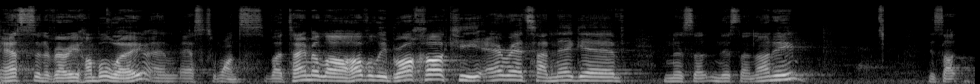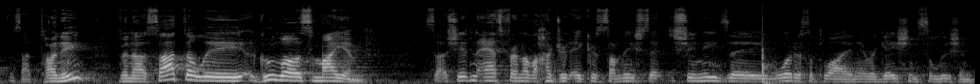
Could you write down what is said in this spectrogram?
asks in a very humble way and asks once. Vataimer la havali bracha ki eretz hanegev nisanani nisatani v'nasata li gulos mayim. So she didn't ask for another hundred acres or something. She said she needs a water supply, an irrigation solution.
